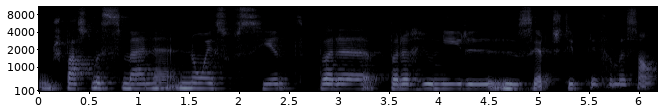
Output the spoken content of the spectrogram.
o espaço de uma semana não é suficiente para, para reunir eh, certos tipos de informação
